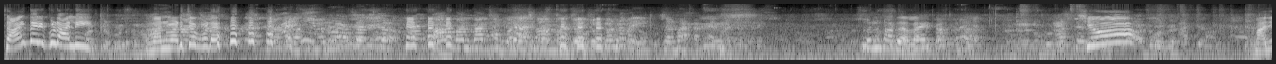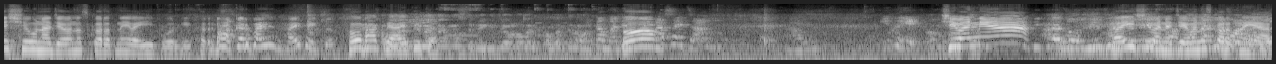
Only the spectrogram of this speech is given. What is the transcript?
सांग तरी कुठं आली? मनमाडच्या पुढं. चला. शिव! माझी शिव ना जेवणच करत नाही बाई ही पोरगी खरं भाकर पाहिजे हो भाकरी आहे तिथं. हो. शिवन्या नाही शिवन्या जेवणच करत नाही यार.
